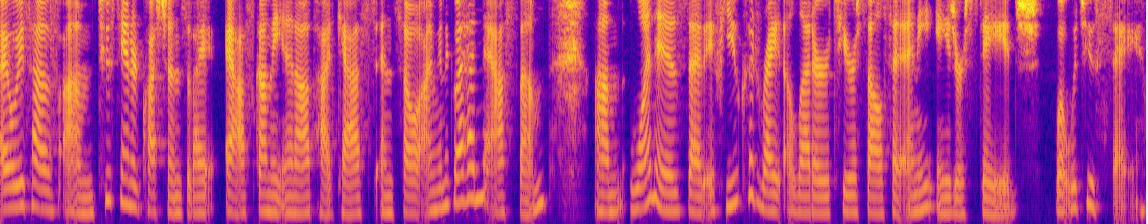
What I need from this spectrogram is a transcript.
I always have um, two standard questions that I ask on the In Awe podcast. And so I'm going to go ahead and ask them. Um, one is that if you could write a letter to yourself at any age or stage, what would you say?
